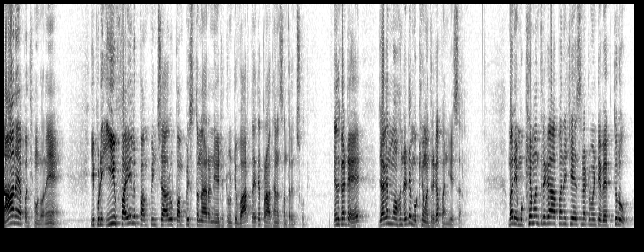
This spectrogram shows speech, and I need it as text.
ఆ నేపథ్యంలోనే ఇప్పుడు ఈ ఫైల్ పంపించారు పంపిస్తున్నారనేటటువంటి వార్త అయితే ప్రాధాన్యత సంతరించుకుంది. ఎందుకంటే జగన్మోహన్ రెడ్డి ముఖ్యమంత్రిగా పనిచేశారు. మరి ముఖ్యమంత్రిగా పనిచేసినటువంటి వ్యక్తులు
